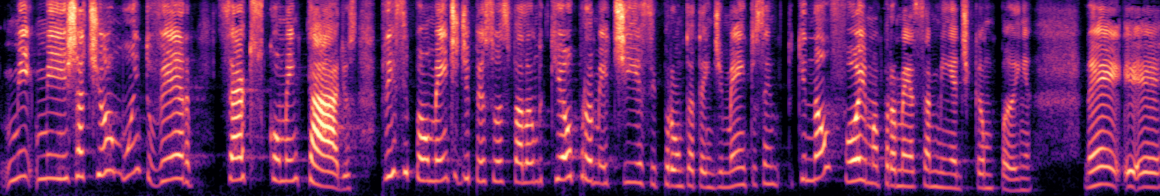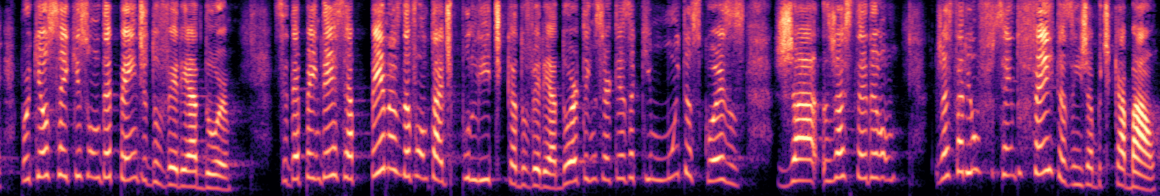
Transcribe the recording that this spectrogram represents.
me, me chateou muito ver certos comentários, principalmente de pessoas falando que eu prometi esse pronto atendimento, sendo que não foi uma promessa minha de campanha. Né? É, porque eu sei que isso não depende do vereador. Se dependesse apenas da vontade política do vereador, tenho certeza que muitas coisas já, já estariam já estariam sendo feitas em Jabuticabal,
